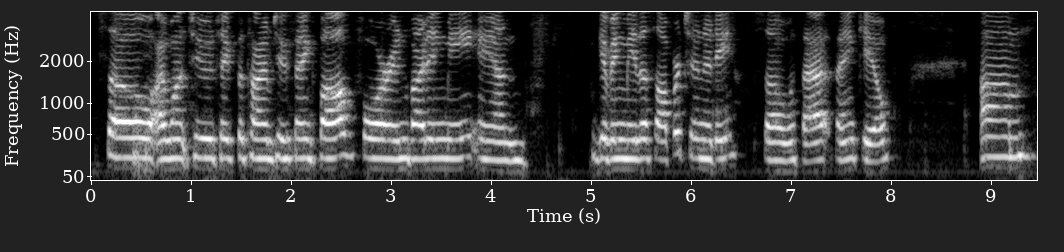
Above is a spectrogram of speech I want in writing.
So I want to take the time to thank Bob for inviting me and giving me this opportunity. So with that, thank you. Um,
